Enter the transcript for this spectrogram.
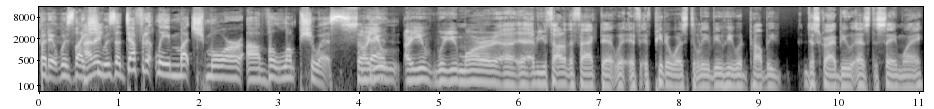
but it was like I she think- was a definitely much more uh, voluptuous. So are than, you are you were you more uh, have you thought of the fact that if if Peter was to leave you, he would probably describe you as the same way?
